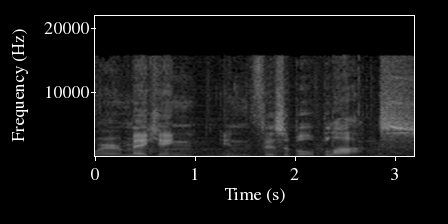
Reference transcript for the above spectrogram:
We're making invisible blocks.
